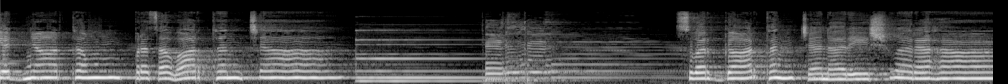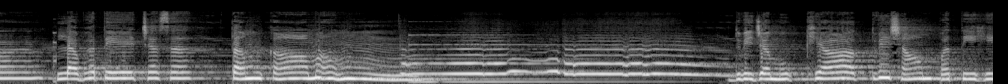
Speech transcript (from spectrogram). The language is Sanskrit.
यज्ञार्थम् प्रसवार्थम् च। स्वर्गार्थम् च नरेश्वरः लभते च स तम् कामम्। द्विजमुख्या द्विशाम्पतिः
